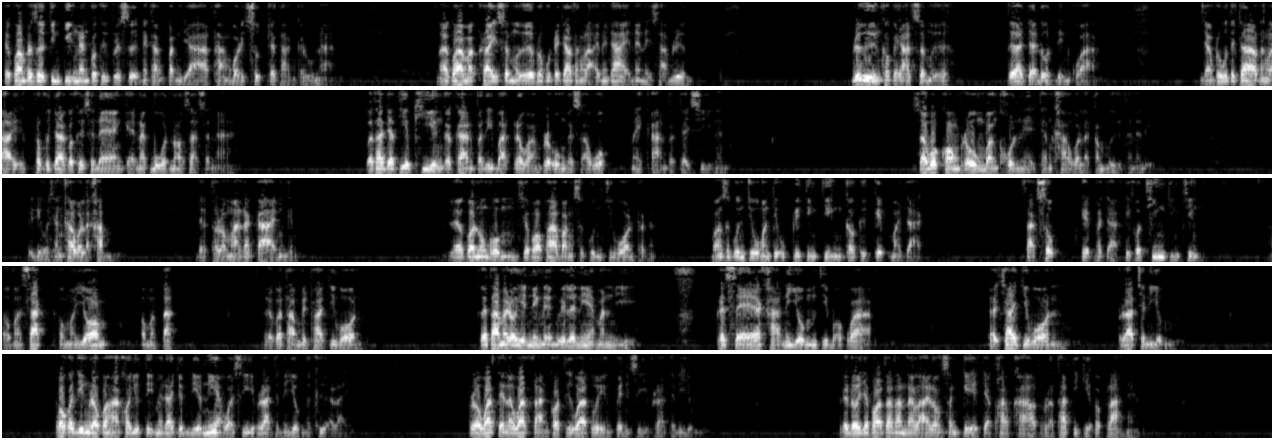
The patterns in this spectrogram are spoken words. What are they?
แต่ความประเสริฐจริง ๆ นั้นก็คือประเสริฐในทางปัญญาทางบริสุทธิ์และทางกรุณา หมายความมาใครเสมอพระพุทธเจ้าทั้งหลายไม่ได้ในในสามเรื่อง เรื่องอื่นเขาก็อาจเสมอ แต่อาจจะโดดเด่นกว่า อย่างพระพุทธเจ้าทั้งหลาย พระพุทธเจ้าก็เคยแสดงแก่นักบวชนอกศาสนาว่าถ้าจะเทียบเคียงกับการปฏิบัติระหว่างพระองค์กับสาวกในการปัจจัยสีนั้น สาวกของพระองค์บางคนเนี่ยฉันข้าววันละกำมือเท่านั้นเองเดียวฉันข้าววันละคำแต่ทรมานร่างกายเหมือนกัน แล้วก็นุ่งห่มเฉพาะผ้าบางสกุลจีวรเท่านั้น บางสกุลจีวรที่อุกฤษจริง ๆ ก็คือเก็บมาจากซากศพ เก็บมาจากที่เขาทิ้งจริง ๆ เอามาซัก เอามาย้อม เอามาตัด แล้วก็ทำเป็นผ้าจีวรก็ทำให้เราเห็นอย่างหนึ่ง เวลาเนี้ยมันมีกระแสค่านิยมที่บอกว่าใช้จีวรราชนิยมเพราะก็จริงเราก็หาข้อยุติไม่ได้จนเดียวเนี้ยว่าสีพระราชนิยมนั้นคืออะไรเพราะวัดแต่ละวัดต่างก็ถือว่าตัวเองเป็นสีพระราชนิยม และโดยเฉพาะถ้าท่านทั้งหลายลองสังเกตจากภาพข่าวโทรทัศน์ที่เกี่ยวกับพระเนี่ย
